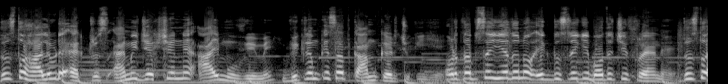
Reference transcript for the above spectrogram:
दोस्तों हॉलीवुड एक्ट्रेस एमी जैक्शन ने आई मूवी में विक्रम के साथ काम कर चुकी है। और तब से ये दोनों एक दूसरे की बहुत अच्छी फ्रेंड है। दोस्तों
